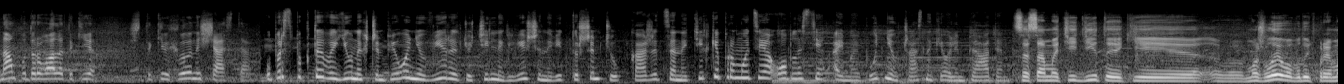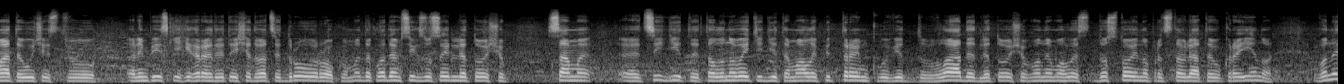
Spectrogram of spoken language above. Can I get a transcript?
нам подарували такі, такі хвилини щастя. У перспективи юних чемпіонів вірить очільник Львівщини Віктор Шемчук. Каже, це не тільки промоція області, а й майбутні учасники Олімпіади. Це саме ті діти, які е, можливо будуть приймати участь у Олімпійських іграх 2022 року. Ми докладемо всіх зусиль для того, щоб саме ці діти, талановиті діти, мали підтримку від влади для того, щоб вони могли достойно представляти Україну. Вони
